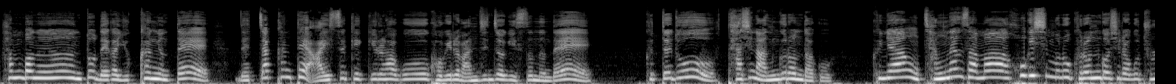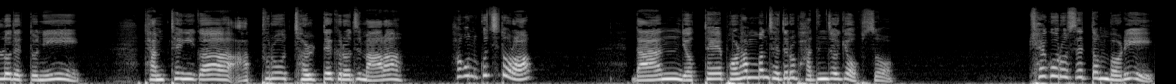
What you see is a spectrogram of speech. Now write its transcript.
한 번은 또 내가 6학년 때 내 짝한테 아이스 깨끼를 하고 거기를 만진 적이 있었는데 그때도 다신 안 그런다고 그냥 장난삼아 호기심으로 그런 것이라고 둘러댔더니 담탱이가 앞으로 절대 그러지 마라 하고는 끝이더라. 난 여태 벌 한 번 제대로 받은 적이 없어. 최고로 셌던 벌이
